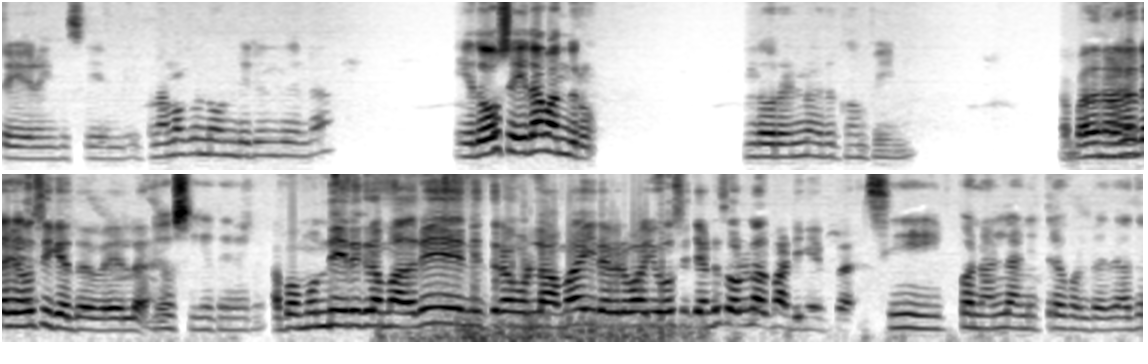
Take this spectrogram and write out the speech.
செய்யணும் இது செய்யணும். இப்ப நமக்கு ஒன்று ஒன்று இருந்ததுன்னா ஏதோ செய்தா வந்துரும். இந்த ஒரு எண்ணம் இருக்கும் அப்படின்னு அப்ப அதனால யோசிக்க தேவையில்லை. யோசிக்க தேவையில்லை. அப்ப முந்தி இருக்கிற மாதிரி நித்திர கொள்ளாம இருபது ரூபாய் யோசிச்சேன்னு சொல்ல மாட்டீங்க இப்ப? சரி இப்ப நல்லா நித்திர கொள்றது. அது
